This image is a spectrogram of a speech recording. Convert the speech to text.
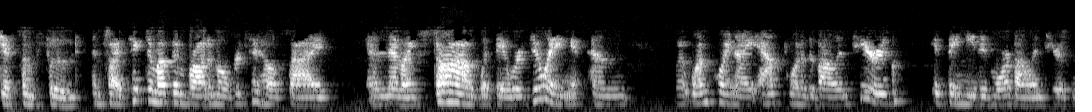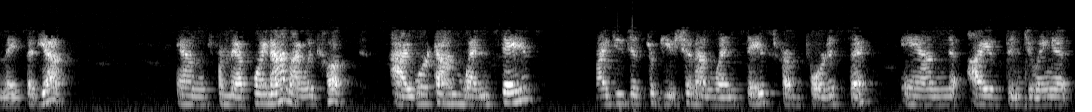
get some food. And so I picked him up and brought him over to Hillside. And then I saw what they were doing. And at one point, I asked one of the volunteers if they needed more volunteers, and they said yes. And from that point on, I was hooked. I work on Wednesdays. I do distribution on Wednesdays from 4 to 6, and I have been doing it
